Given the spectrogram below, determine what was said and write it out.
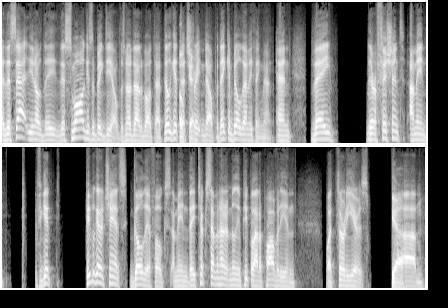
The sad, you know, the the smog is a big deal. There's no doubt about that. They'll get that okay. straightened out, but they can build anything, man. And they, they're efficient. I mean, if you get people get a chance, go there, folks. I mean, they took 700 million people out of poverty in what 30 years. Yeah. Um,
